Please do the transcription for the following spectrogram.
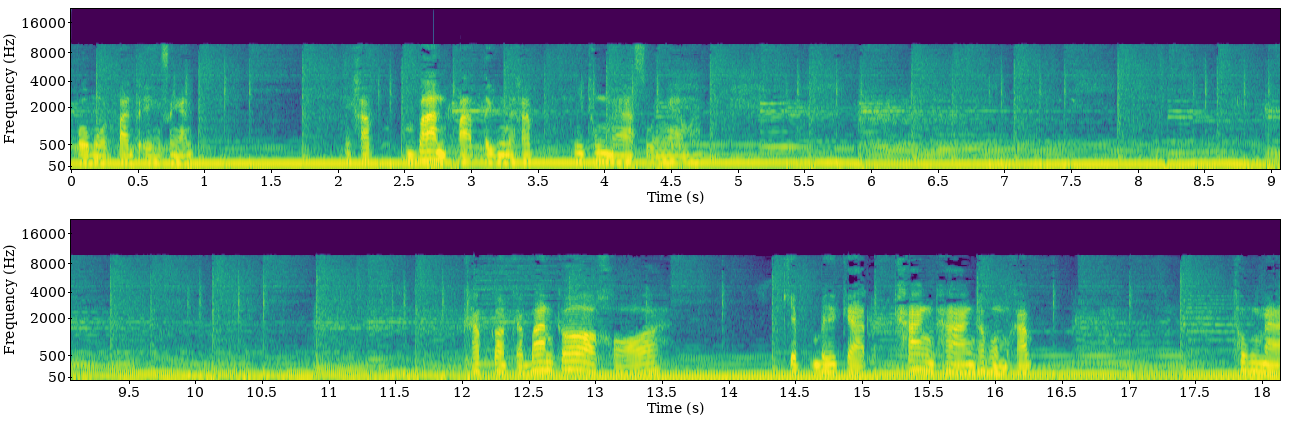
โปรโมทบ้านตัวเองซะงั้นนี่ครับ บ้านป่าตึงนะครับนี่ทุ่งนาสวยงามครับครับก่อนกลับบ้านก็ขอ ก็บบรรยากาศข้างทางครับผมครับ ทุ่งนา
